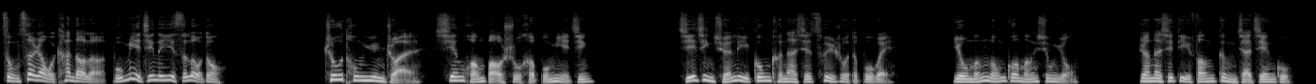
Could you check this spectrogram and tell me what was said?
总算让我看到了不灭金的一丝漏洞。周通运转先皇宝术和不灭金，竭尽全力攻克那些脆弱的部位。有朦胧光芒汹涌，让那些地方更加坚固。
